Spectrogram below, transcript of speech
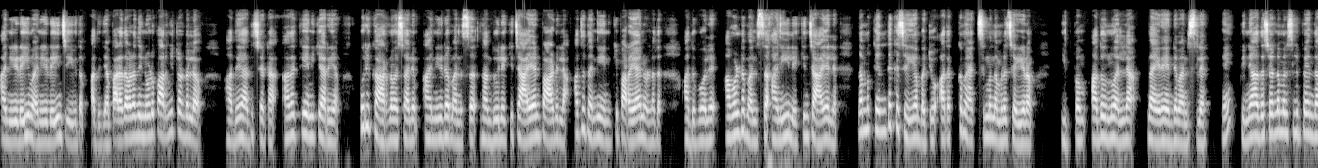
അനിയുടെയും അനിയുടെയും ജീവിതം. അത് ഞാൻ പലതവണ നിന്നോട് പറഞ്ഞിട്ടുണ്ടല്ലോ. അതെ അത് ചേട്ടാ അതൊക്കെ എനിക്കറിയാം. ഒരു കാരണവശാലും അനിയുടെ മനസ്സ് നന്ദുവിലേക്ക് ചായാൻ പാടില്ല. അത് തന്നെ എനിക്ക് പറയാനുള്ളത്. അതുപോലെ അവളുടെ മനസ്സ് അനിയിലേക്കും ചായല്ലേ. നമുക്ക് എന്തൊക്കെ ചെയ്യാൻ പറ്റുമോ അതൊക്കെ മാക്സിമം നമ്മൾ ചെയ്യണം. ഇപ്പം അതൊന്നും അല്ല നയന എന്റെ മനസ്സിൽ ഏ? പിന്നെ ആദർശന്റെ മനസ്സിൽ ഇപ്പൊ എന്താ?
